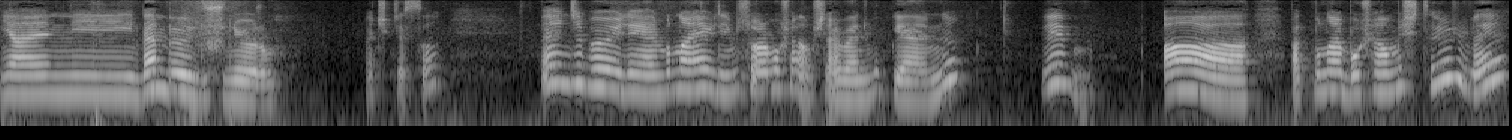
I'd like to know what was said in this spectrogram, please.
Yani ben böyle düşünüyorum açıkçası. Bence böyle yani bunlar evliymiş sonra boşanmışlar bence bu yani. Ve aa bak bunlar boşanmıştır ve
